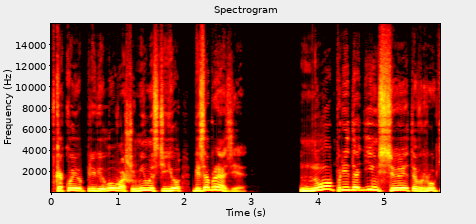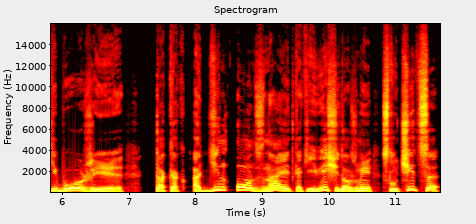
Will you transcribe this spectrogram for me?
в какое привело вашу милость ее безобразие. Но предадим все это в руки Божьи, так как один он знает, какие вещи должны случиться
